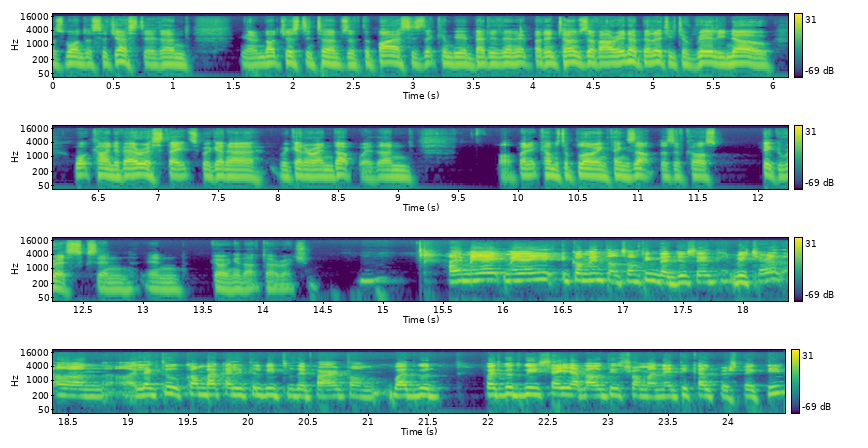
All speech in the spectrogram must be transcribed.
as Wanda suggested and you know not just in terms of the biases that can be embedded in it but in terms of our inability to really know what kind of error states we're going to we're going to end up with and well when it comes to blowing things up there's of course big risks in in going in that direction mm-hmm. I, may I may I comment on something that you said, Richard? Um, I'd like to come back a little bit to the part on what would what could we say about this from an ethical perspective?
